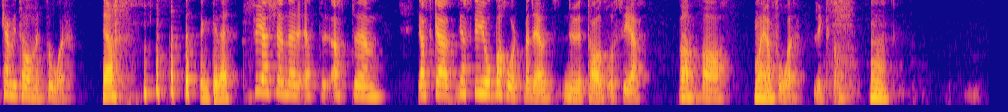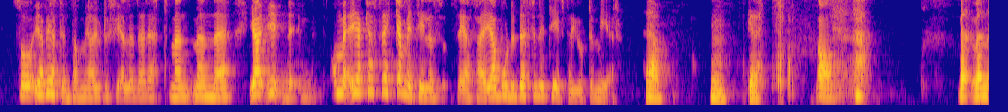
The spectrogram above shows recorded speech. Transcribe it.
kan vi ta om ett år. Ja, grejt. För jag känner att, att um, jag, ska, jag ska jobba hårt med det nu ett tag och se vad, Ja. vad, vad Mm. jag får. Liksom. Mm. Så jag vet inte om jag gjorde fel eller rätt. Men, men eh, jag, om jag, kan sträcka mig till att säga så här, jag borde definitivt ha gjort det mer. Ja. Mm. Greit. Ja, Men, men,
